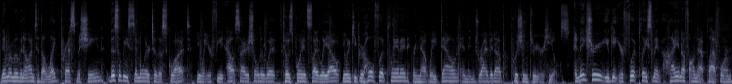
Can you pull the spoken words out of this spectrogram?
Then we're moving on to the leg press machine. This will be similar to the squat. You want your feet outside of shoulder width, toes pointed slightly out. You want to keep your whole foot planted, bring that weight down, and then drive it up, pushing through your heels. And make sure you get your foot placement high enough on that platform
